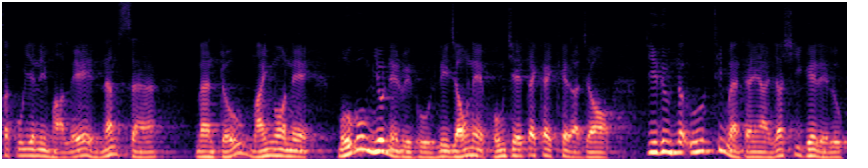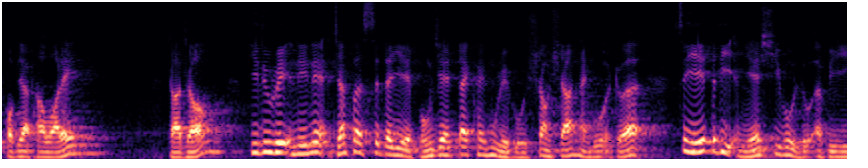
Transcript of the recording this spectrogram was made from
19ရက်နေ့မှာလဲနမ်ဆန်မန်တုံမိုင်းငေါနဲ့မိုးကုတ်မြို့နယ်တွေကိုလေကြောင်းနဲ့ဘုံကျဲတိုက်ခိုက်ခဲ့တာကြောင့်ပြည်သူ2ဦးထိမှန်ဒဏ်ရာရရှိခဲ့တယ်လို့ဖော်ပြထားပါတယ်။ ဒါကြောင့်ပြည်သူတွေအနေနဲ့အကြမ်းဖက်စစ်တပ်ရဲ့ဘုံကျဲတိုက်ခိုက်မှုတွေကိုရှောင်ရှားနိုင်ဖို့အတွက်စစ်ရေးတတိအမြဲရှိဖို့လိုအပ်ပြီး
